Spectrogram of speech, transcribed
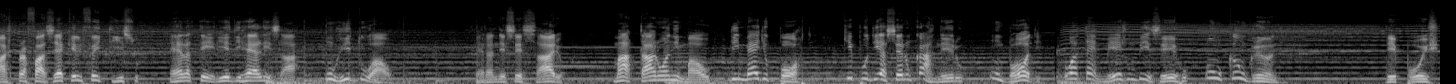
Mas para fazer aquele feitiço, ela teria de realizar um ritual. Era necessário matar um animal de médio porte, que podia ser um carneiro, um bode ou até mesmo um bezerro ou um cão grande. Depois,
